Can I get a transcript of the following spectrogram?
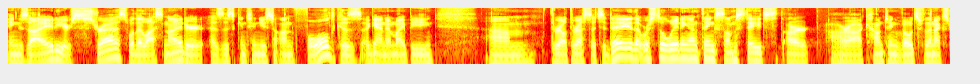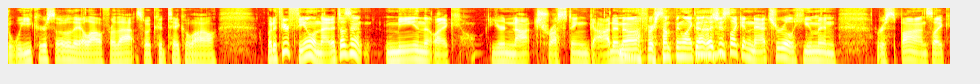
anxiety or stress, whether last night or as this continues to unfold, because again, it might be um, throughout the rest of today that we're still waiting on things. Some states are are uh, counting votes for the next week or so. They allow for that, so it could take a while. But if you're feeling that, it doesn't mean that like you're not trusting God enough or something like that. That's just like a natural human response. Like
